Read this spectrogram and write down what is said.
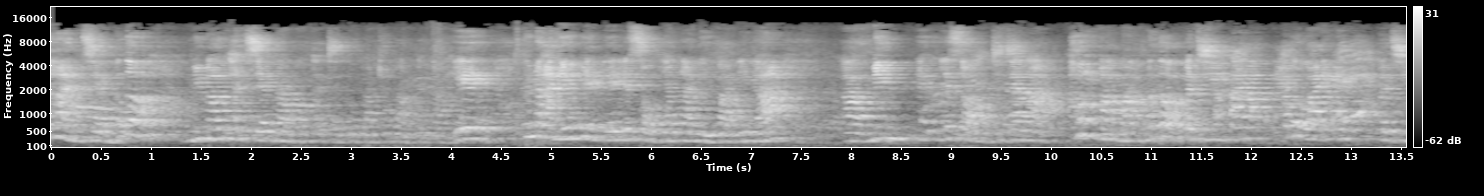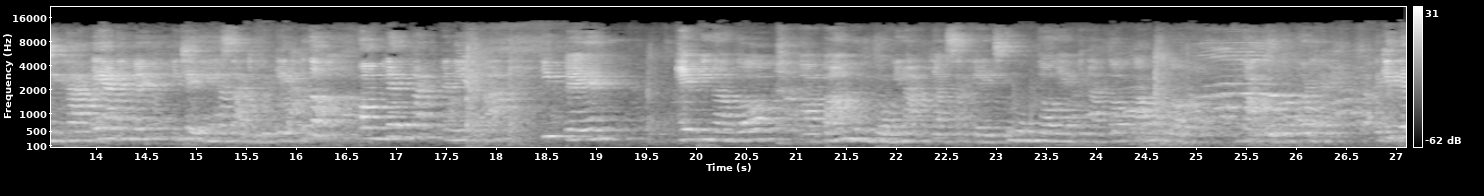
han che ba to mi ma kena ane yang na ni ba ni na à mình em biết rõ chỉ là आगे आने में पीछे नहीं है साथ में किया तो ऑमलेट कट करने का कि पे ए yang sakit, untuk yang kamu tahu, nggak tahu apa ya. Kita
